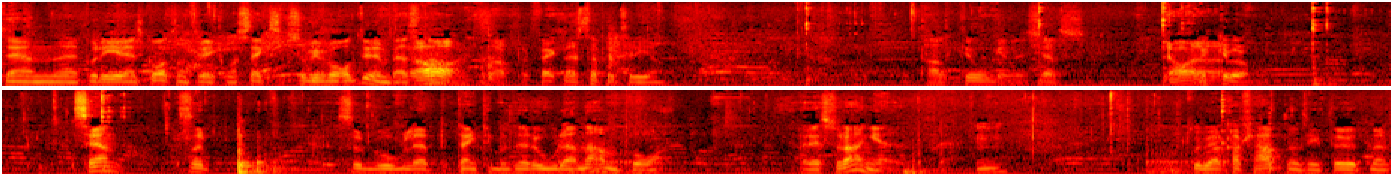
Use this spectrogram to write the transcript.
den eh, på Regeringsgatan 3,6. Så vi valde ju den bästa. Ja, ja perfekt. Bästa på trean. Tallkrogen, det känns Ja, mycket bra. Sen så, så googlade jag, tänkte på lite roliga namn på restauranger. Mm. Så vi har kanske haft någonting förut men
